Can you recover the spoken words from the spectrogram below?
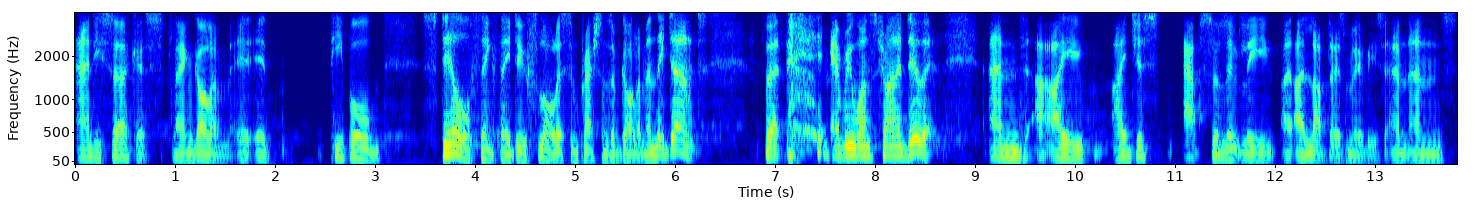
Andy Serkis playing Gollum. It, it people still think they do flawless impressions of Gollum, and they don't. But everyone's trying to do it, and I I just absolutely I, I love those movies, and and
